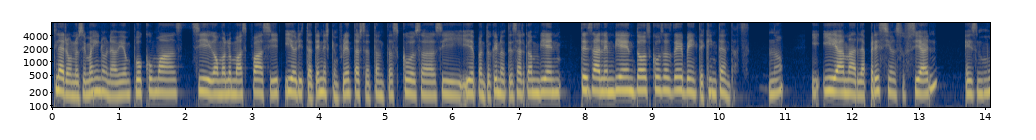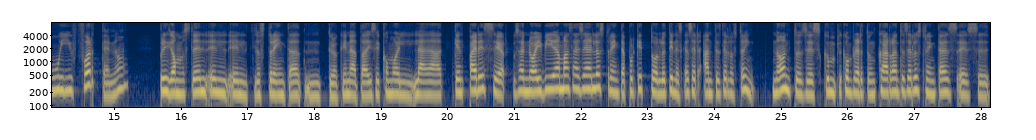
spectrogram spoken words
claro, uno se imagina una vida un poco más, sí, digamos, lo más fácil, y ahorita tienes que enfrentarse a tantas cosas y, y de pronto que no te salgan bien, te salen bien dos cosas de 20 que intentas, ¿no? Y, y además la presión social es muy fuerte, ¿no? Pero digamos, el, el- el- los 30, mm, creo que Nata dice como la edad que al parecer, o sea, no hay vida más allá de los 30 porque todo lo tienes que hacer antes de los 30, ¿no? Entonces, com- comprarte un carro antes de los 30 es, eh,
